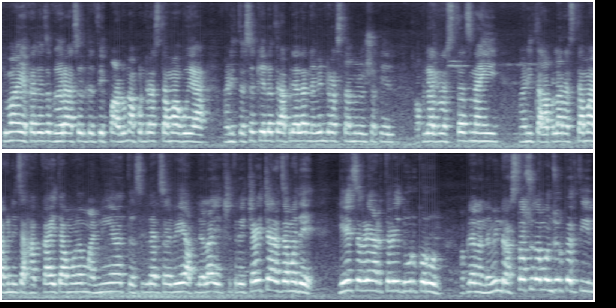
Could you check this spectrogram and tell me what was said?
किंवा एखाद्याचं घर असेल तर ते पाडून आपण रस्ता मागूया आणि तसं केलं तर आपल्याला नवीन रस्ता मिळू शकेल. आपल्याला रस्ताच नाही आणि आपला रस्ता मागणीचा हक्क आहे त्यामुळं माननीय तहसीलदार साहेब हे आपल्याला एकशे त्रेचाळीसच्या अर्जामध्ये हे सगळे अडथळे दूर करून आपल्याला नवीन रस्ता सुद्धा मंजूर करतील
